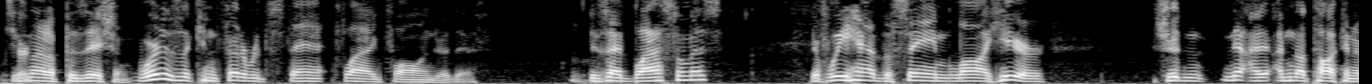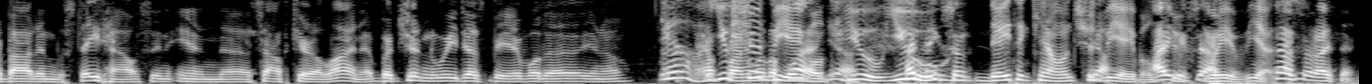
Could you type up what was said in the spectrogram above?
It's not a position. Where does the Confederate sta- flag fall under this? Is that blasphemous? If we had the same law here, shouldn't I, I'm not talking about in the state house in in uh, South Carolina, but shouldn't we just be able to, you know? Yeah, you should be able to. Yeah. You, you, so. Nathan Callahan should Yeah, be able I- to exactly. wave. Yes, that's what I think.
